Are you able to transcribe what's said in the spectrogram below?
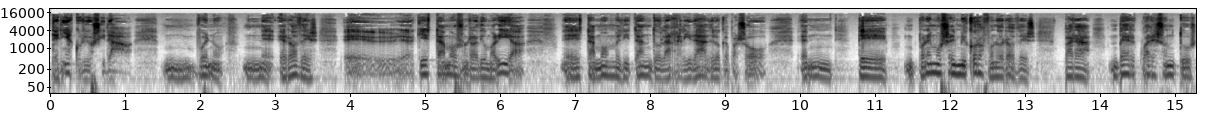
Tenía curiosidad. Mm, bueno, mm, Herodes, aquí estamos en Radio María eh, estamos meditando la realidad de lo que pasó. Em, te ponemos el micrófono, Herodes, para ver cuáles son tus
